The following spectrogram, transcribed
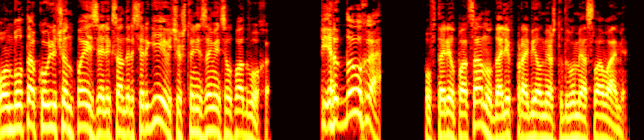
Он был так увлечен поэзией Александра Сергеевича, что не заметил подвоха. «Пердуха!» — повторил пацан, удалив пробел между двумя словами.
